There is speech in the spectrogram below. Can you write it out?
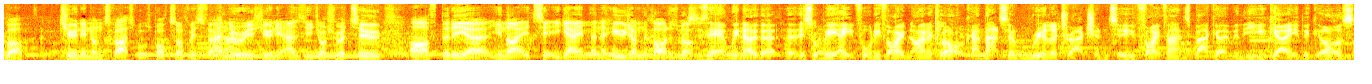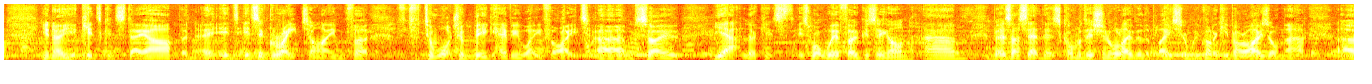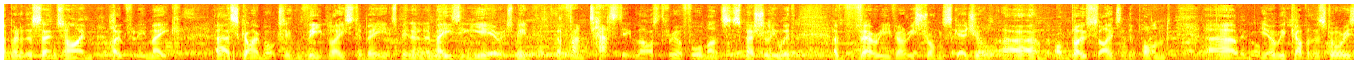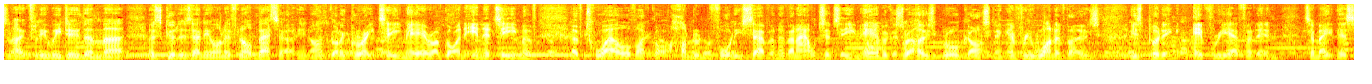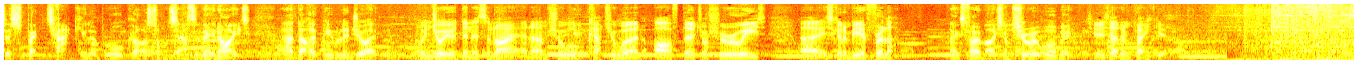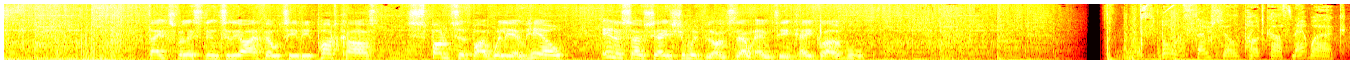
Well, tune in on Sky Sports box office for Andy Ruiz Jr., Anthony Joshua 2 after the uh, United City game and a huge undercard as well. This is it, and we know that, that this will be 8.45, 9 o'clock, and that's a real attraction to fight fans back home in the UK because, you know, your kids can stay up, and it's, it's a great time for to watch a big heavyweight fight. Um, so, yeah, look, it's, it's what we're focusing on, um, but as I said, there's competition all over the place, and we've got to keep our eyes on that, uh, but at the same time, hopefully make uh, skyboxing the place to be. It's been an amazing year. It's been a fantastic last three or four months, especially with a very, very strong schedule um, on both sides of the pond. Um, you know, we cover the stories and hopefully we do them uh, as good as anyone, if not better. You know, I've got a great team here. I've got an inner team of, of 12. I've got 147 of an outer team here because we're host broadcasting. Every one of those is putting every effort in to make this a spectacular broadcast on Saturday night, and I hope people enjoy it. Well, enjoy your dinner tonight, and I'm sure we'll catch a word after Joshua Ruiz. Uh, it's going to be a thriller. Thanks very much. I'm sure it will be. Cheers, Adam. Thank you. Thanks for listening to the IFL TV podcast, sponsored by William Hill in association with Lonsdale MTK Global. Podcast Network.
